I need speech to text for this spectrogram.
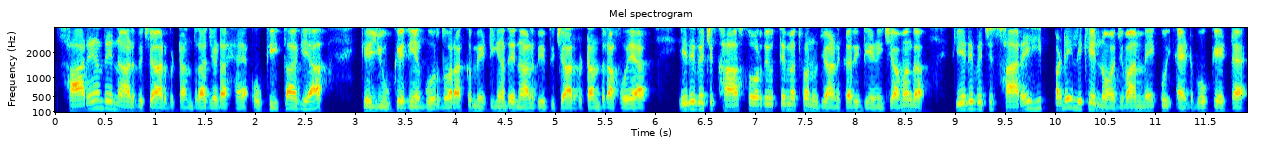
ਸਾਰਿਆਂ ਦੇ ਨਾਲ ਵਿਚਾਰ ਵਟਾਂਦਰਾ ਜਿਹੜਾ ਹੈ ਉਹ ਕੀਤਾ ਗਿਆ ਕਿ ਯੂਕੇ ਦੀਆਂ ਗੁਰਦੁਆਰਾ ਕਮੇਟੀਆਂ ਦੇ ਨਾਲ ਵੀ ਵਿਚਾਰ ਵਟਾਂਦਰਾ ਹੋਇਆ। ਇਹਦੇ ਵਿੱਚ ਖਾਸ ਤੌਰ ਦੇ ਉੱਤੇ ਮੈਂ ਤੁਹਾਨੂੰ ਜਾਣਕਾਰੀ ਦੇਣੀ ਚਾਹਾਂਗਾ ਕਿ ਇਹਦੇ ਵਿੱਚ ਸਾਰੇ ਹੀ ਪੜ੍ਹੇ ਲਿਖੇ ਨੌਜਵਾਨ ਨੇ ਕੋਈ ਐਡਵੋਕੇਟ ਹੈ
